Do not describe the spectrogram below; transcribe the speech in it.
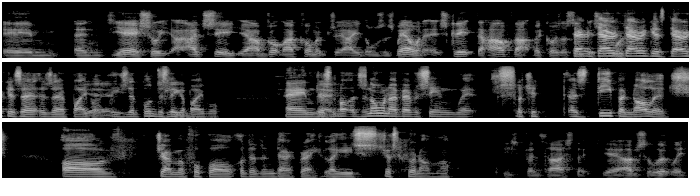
Um, and yeah, so I'd say yeah, I've got my commentary idols as well, and it's great to have that because I think Derek, Derek is Derek is a is a Bible. Yeah. He's a Bundesliga mm. Bible. Um, there's yeah. no there's no one I've ever seen with such a as deep a knowledge of German football other than Derek Ray. Like he's just phenomenal. He's fantastic. Yeah, absolutely.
